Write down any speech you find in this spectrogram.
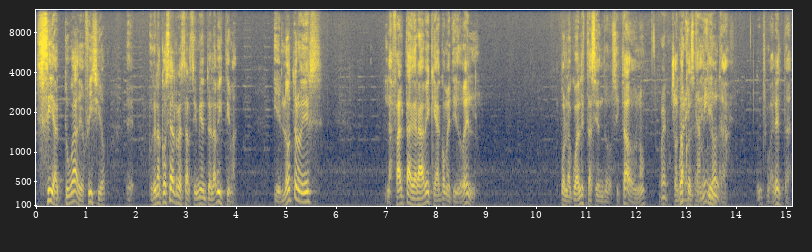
si actúa de oficio. Porque una cosa es el resarcimiento de la víctima y el otro es la falta grave que ha cometido él, por la cual está siendo citado, ¿no? Bueno, Son dos cosas distintas. 40.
